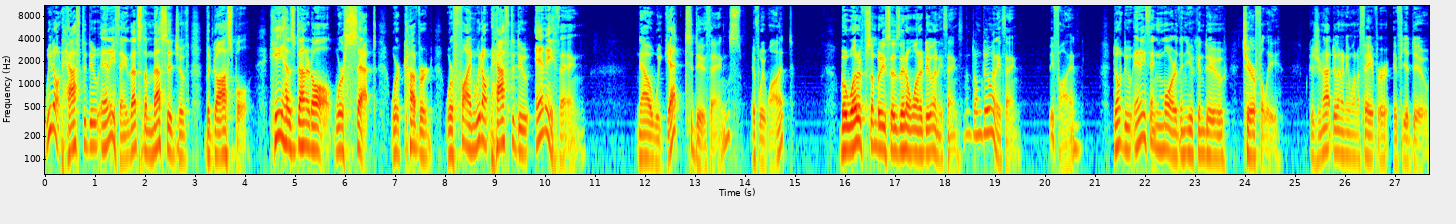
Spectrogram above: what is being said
We don't have to do anything. That's the message of the gospel. He has done it all. We're set, we're covered, we're fine. We don't have to do anything. Now, we get to do things if we want. But what if somebody says they don't want to do anything? don't do anything. Be fine. Don't do anything more than you can do cheerfully because you're not doing anyone a favor if you do.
